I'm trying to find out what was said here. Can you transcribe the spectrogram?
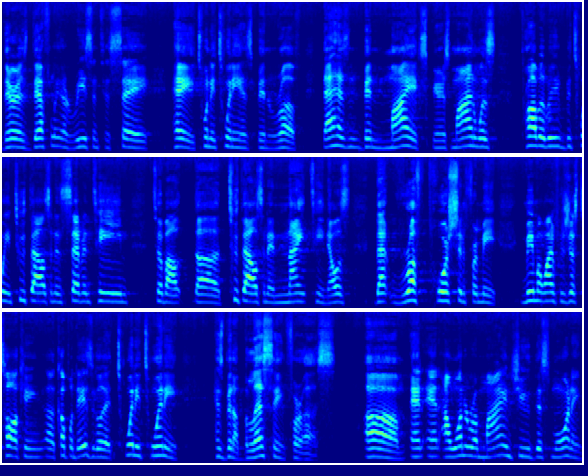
there is definitely a reason to say, hey, 2020 has been rough. That hasn't been my experience. Mine was probably between 2017 to about uh, 2019. That was that rough portion for me. Me and my wife was just talking a couple days ago that 2020 has been a blessing for us. Um, and, and I want to remind you this morning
